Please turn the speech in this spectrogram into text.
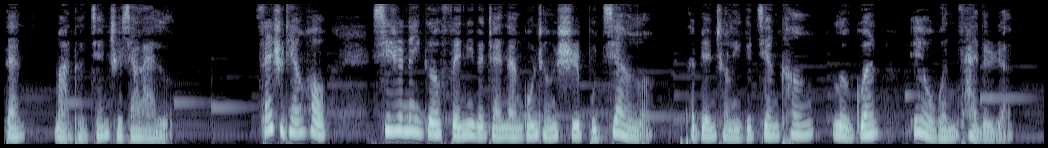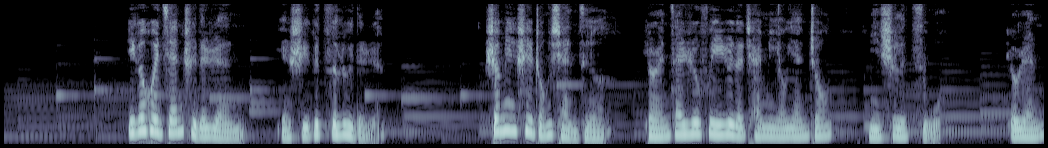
但马特坚持下来了。三十天后，昔日那个肥腻的宅男工程师不见了，他变成了一个健康、乐观又有文采的人。一个会坚持的人，也是一个自律的人。生命是一种选择，有人在日复一日的柴米油盐中迷失了自我，有人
